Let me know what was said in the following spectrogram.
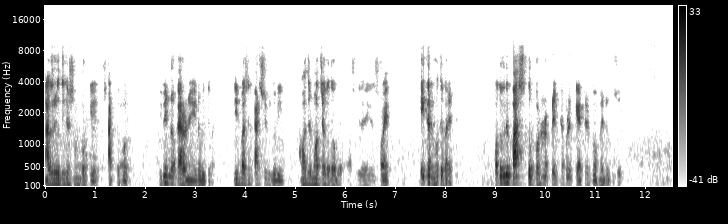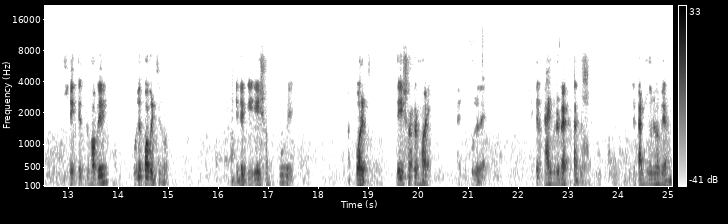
নাগরিক অধিকার সম্পর্কে স্বার্থপর বিভিন্ন কারণে এটা হতে পারে। নির্বাচন কারচুপি করি আমাদের মজ্জাগত অসুবিধা হয়ে গেছে সবাই। এই কারণে হতে পারে এটা। কতগুলি বাস্তব ঘটনার প্রেক্ষাপটে ক্যাটের গভর্নমেন্টের কিছু সেই ক্ষেত্রে হবে বলে কবে থেকে হবে? এটা কি এই সরকার হবে। পরের এই সরকার হয় হাইকোর্ট বলে দেয়। সেখানে হাইকোর্টের ব্যাখ্যা থাকবে। কার্যকরী হবে এখন।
